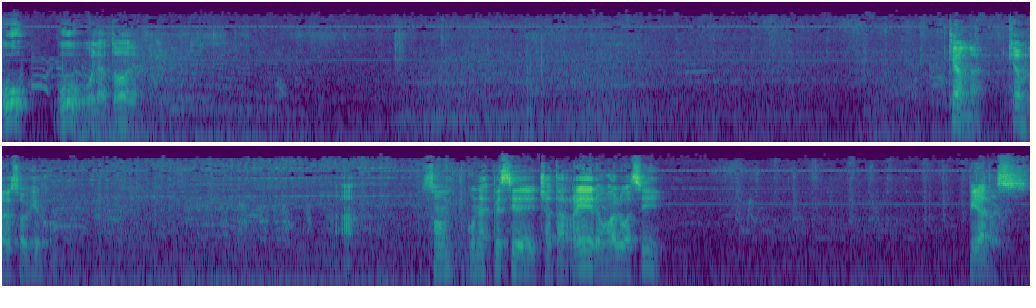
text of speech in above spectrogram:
Uh, uh, hola a ¿Qué onda? ¿Qué onda esos viejos? Ah, son una especie de chatarreros o algo así. Piratas.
